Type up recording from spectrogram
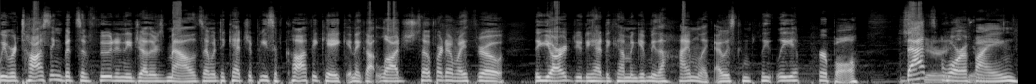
we were tossing bits of food in each other's mouths. I went to catch a piece of coffee cake and it got lodged so far down my throat, the yard duty had to come and give me the Heimlich. I was completely purple. That's Scary, horrifying.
